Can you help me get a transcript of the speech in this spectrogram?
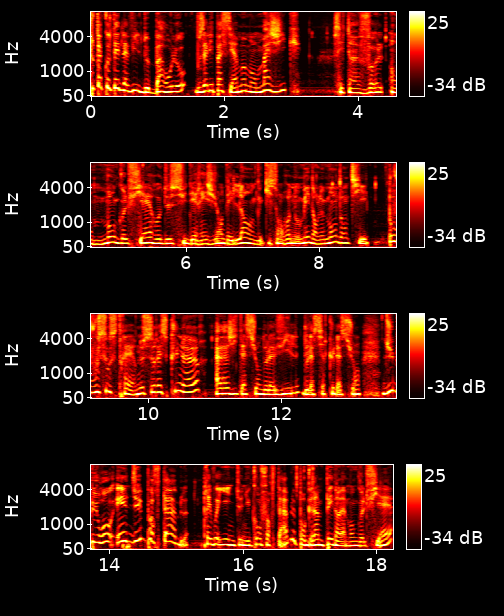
Tout à côté de la ville de Barolo, vous allez passer un moment magique. C'est un vol en montgolfière au-dessus des régions des langues qui sont renommées dans le monde entier. Pour vous soustraire, ne serait-ce qu'une heure, à l'agitation de la ville, de la circulation, du bureau et du portable. Prévoyez une tenue confortable pour grimper dans la montgolfière.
